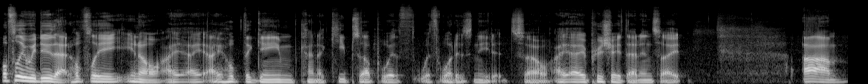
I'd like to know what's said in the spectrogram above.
hopefully we do that. Hopefully, you know, I I, I hope the game kind of keeps up with with what is needed. So I, I appreciate that insight. Um,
